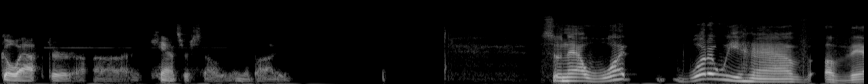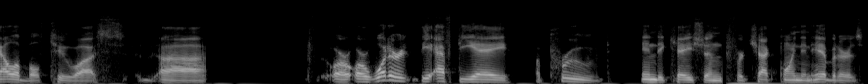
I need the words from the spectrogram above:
go after uh, cancer cells in the body. So now, what what do we have available to us, uh, or or what are the FDA approved indications for checkpoint inhibitors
